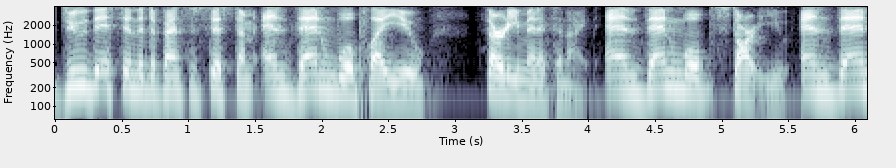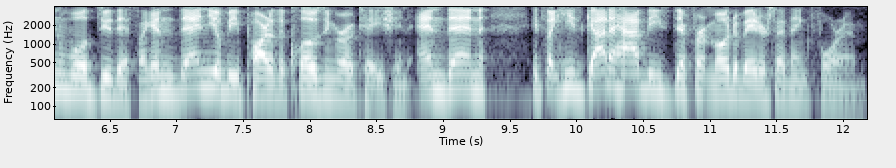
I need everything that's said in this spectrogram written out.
Do this in the defensive system, and then we'll play you 30 minutes a night. And then we'll start you. And then we'll do this. Like, and then you'll be part of the closing rotation. And then it's like he's got to have these different motivators, I think, for him.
